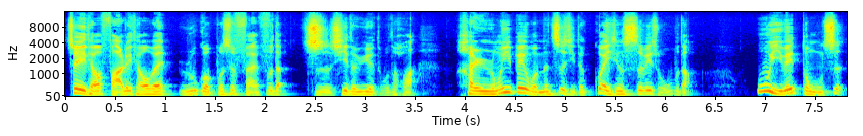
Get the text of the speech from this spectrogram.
这条法律条文如果不是反复的、仔细的阅读的话，很容易被我们自己的惯性思维所误导，误以为董事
